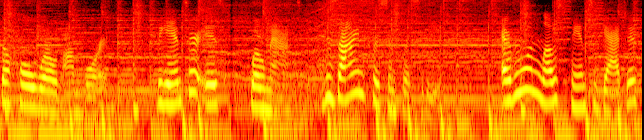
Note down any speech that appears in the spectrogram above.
the whole world on board? The answer is Flow Mask, designed for simplicity. Everyone loves fancy gadgets,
